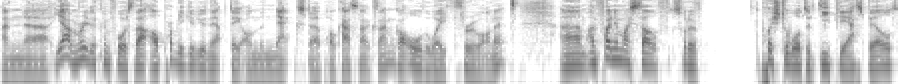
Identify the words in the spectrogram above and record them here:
And uh, yeah, I'm really looking forward to that. I'll probably give you an update on the next uh, podcast because I haven't got all the way through on it. Um, I'm finding myself sort of pushed towards a DPS build,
